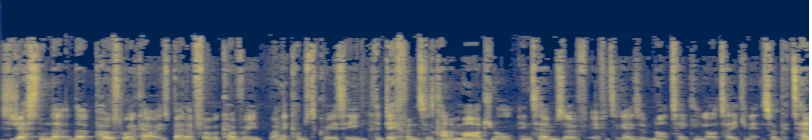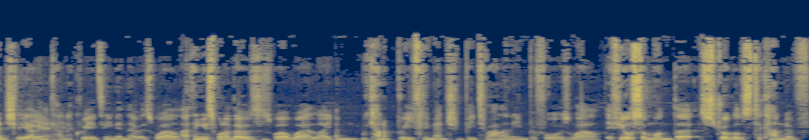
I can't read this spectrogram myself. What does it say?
suggesting that, that post workout is better for recovery when it comes to creatine. The difference is kind of marginal in terms of if it's a case of not taking it or taking it. So potentially adding yeah, kind of creatine in there as well. I think it's one of those as well where like um, we kind of briefly mentioned beta alanine before as well. If you're someone that struggles to kind of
